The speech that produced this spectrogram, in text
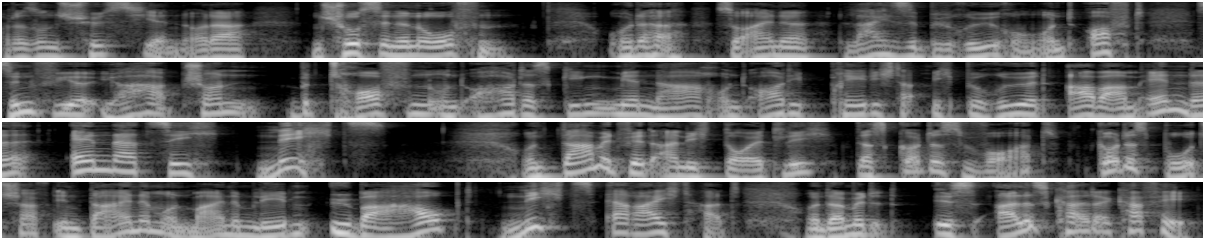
oder so ein Schüsschen oder ein Schuss in den Ofen oder so eine leise Berührung. Und oft sind wir ja schon betroffen und oh, das ging mir nach und oh, die Predigt hat mich berührt, aber am Ende ändert sich nichts. Und damit wird eigentlich deutlich, dass Gottes Wort, Gottes Botschaft in deinem und meinem Leben überhaupt nichts erreicht hat. Und damit ist alles kalter Kaffee.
